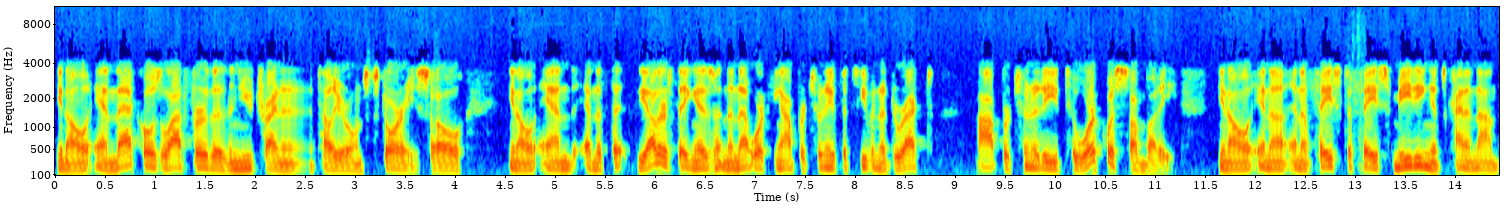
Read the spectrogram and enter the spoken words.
you know, and that goes a lot further than you trying to tell your own story. So, you know, and and the th- the other thing is in the networking opportunity, if it's even a direct opportunity to work with somebody, you know, in a in a face to face meeting, it's kind of non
